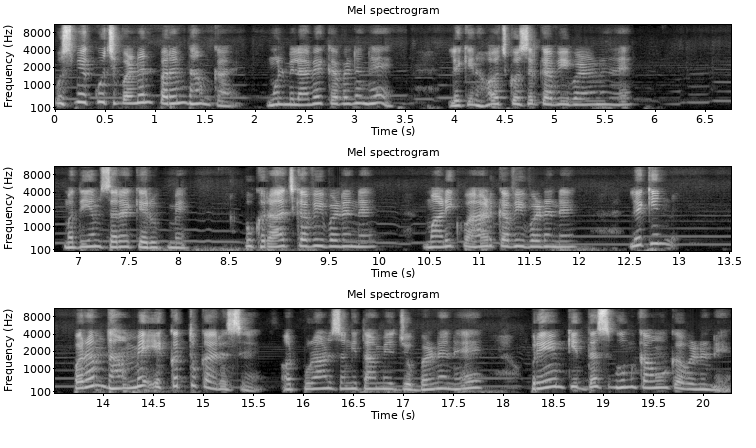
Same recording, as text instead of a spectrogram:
उसमें कुछ वर्णन परम धाम का है। मूल मिलावे का वर्णन है, लेकिन हौज कोसर का भी वर्णन है। मध्यम सरह के रूप में पुखराज का भी वर्णन है, माणिक पहाड़ का भी वर्णन है, लेकिन परम धाम में एकत्व का रस है और पुराण संहिता में जो वर्णन है, प्रेम की दस भूमिकाओं का वर्णन है।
